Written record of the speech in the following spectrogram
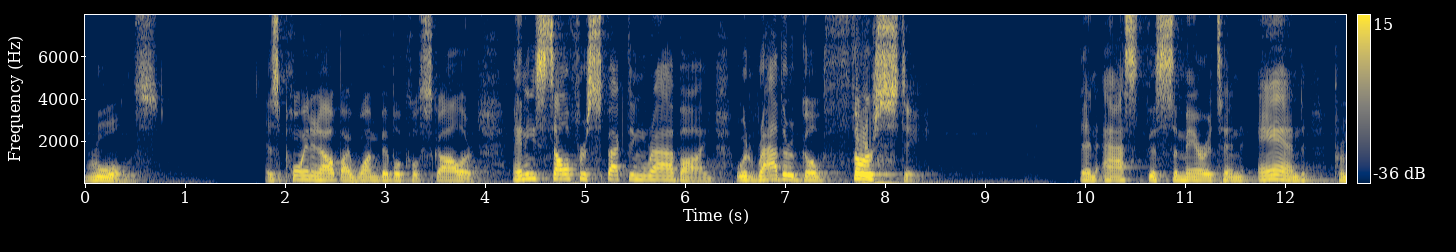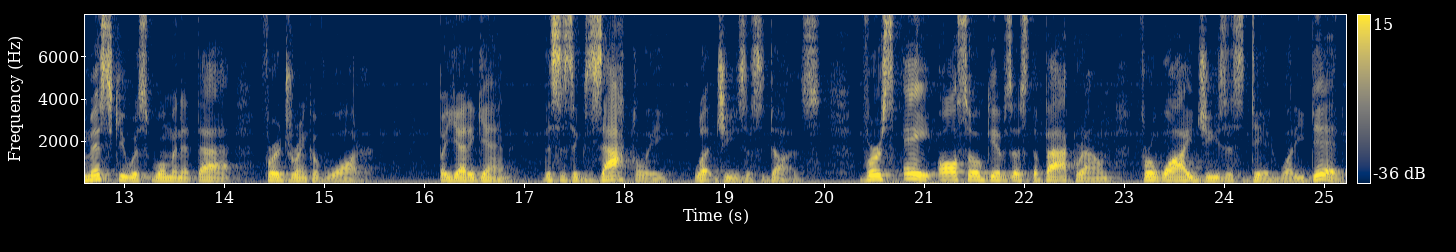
rules. As pointed out by one biblical scholar, any self respecting rabbi would rather go thirsty then ask this Samaritan and promiscuous woman at that for a drink of water. But yet again, this is exactly what Jesus does. Verse 8 also gives us the background for why Jesus did what he did.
